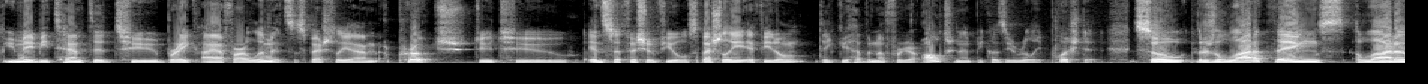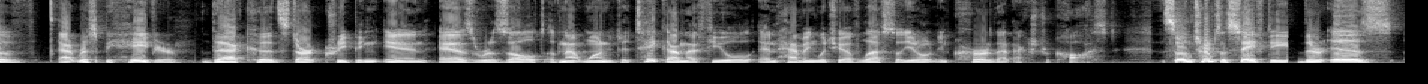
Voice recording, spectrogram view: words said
You may be tempted to break IFR limits, especially on approach, due to insufficient fuel, especially if you don't think you have enough for your alternate because you really pushed it. So there's a lot of things, a lot of at risk behavior that could start creeping in as a result of not wanting to take on that fuel and having what you have left so you don't incur that extra cost. So, in terms of safety, there is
